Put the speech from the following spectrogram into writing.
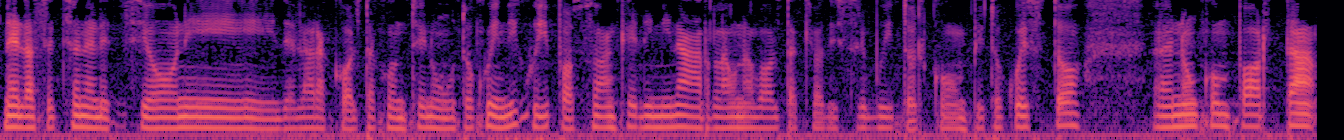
nella sezione lezioni della raccolta contenuto quindi qui posso anche eliminarla una volta che ho distribuito il compito. Questo eh, non comporta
